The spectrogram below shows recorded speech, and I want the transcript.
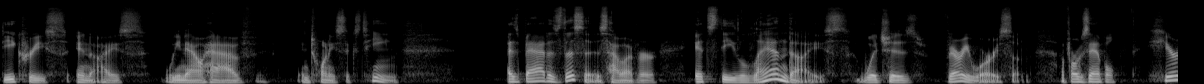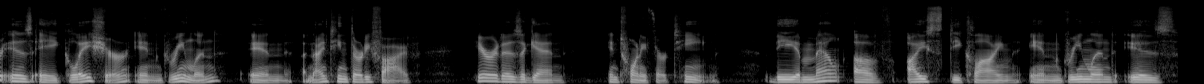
decrease in ice we now have in 2016. As bad as this is, however, it's the land ice which is very worrisome. For example, here is a glacier in Greenland in 1935. Here it is again in 2013. The amount of ice decline in Greenland is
